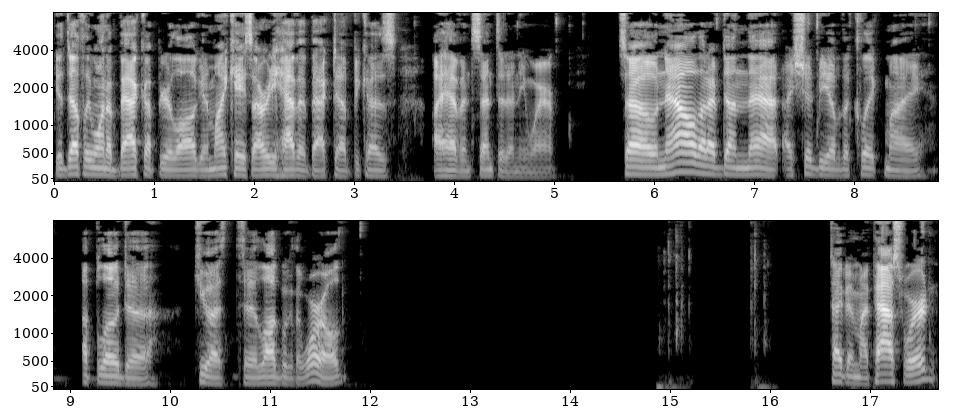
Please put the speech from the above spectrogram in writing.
you'll definitely want to back up your log. In my case, I already have it backed up because I haven't sent it anywhere. So now that I've done that, I should be able to click my upload to QS to Logbook of the World. Type in my password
